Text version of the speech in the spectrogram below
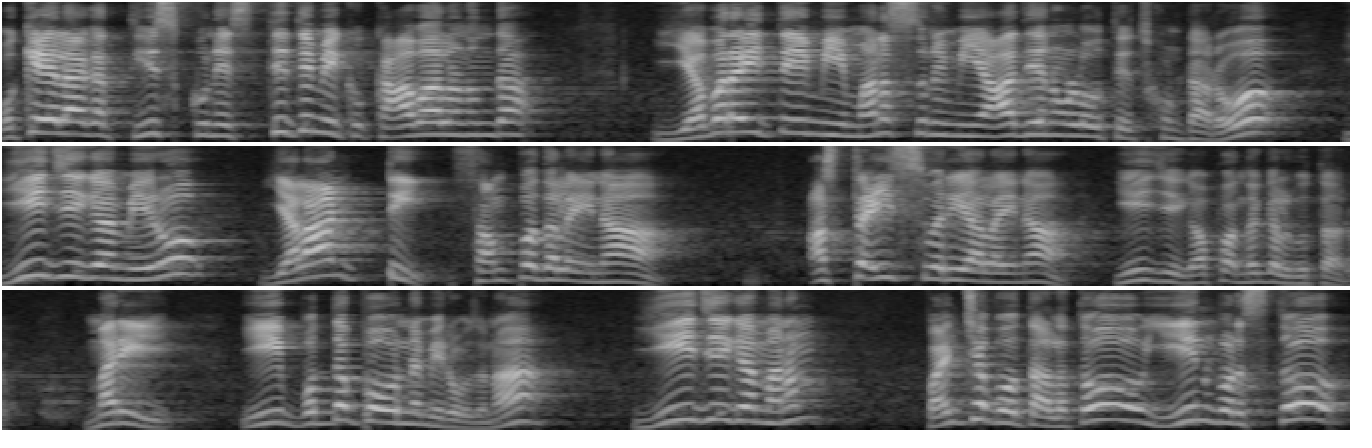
ఒకేలాగా తీసుకునే స్థితి మీకు కావాలనుందా? ఎవరైతే మీ మనస్సుని మీ ఆధీనంలో తెచ్చుకుంటారో ఈజీగా మీరు ఎలాంటి సంపదలైనా అష్టైశ్వర్యాలైనా ఈజీగా పొందగలుగుతారు. మరి ఈ బుద్ధ పౌర్ణమి రోజున ఈజీగా మనం పంచభూతాలతో యూనివర్స్తో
